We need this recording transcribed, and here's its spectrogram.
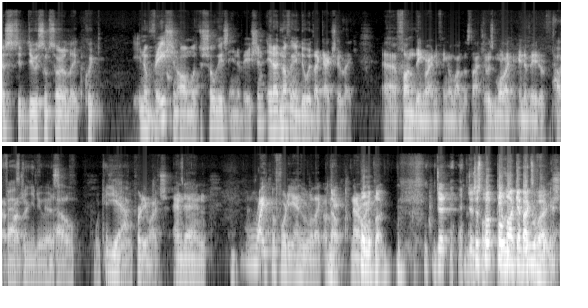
just to do some sort of like quick innovation almost to showcase innovation. It had nothing to do with like actually like uh, funding or anything along those lines. It was more like an innovative. How uh, fast can you do it? How what can you yeah, do? pretty much. And That's then right before the end, we were like, okay, no never pull the mind. plug Just, just, Just pull, pull- pull the plug, get back We to work. finished.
